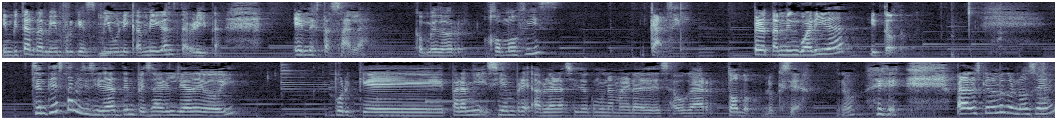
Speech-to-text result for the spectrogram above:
invitar también porque es mi única amiga hasta ahorita, en esta sala, comedor home office, cárcel, pero también guarida y todo. Sentí esta necesidad de empezar el día de hoy porque para mí siempre hablar ha sido como una manera de desahogar todo lo que sea, ¿no? para los que no me conocen,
